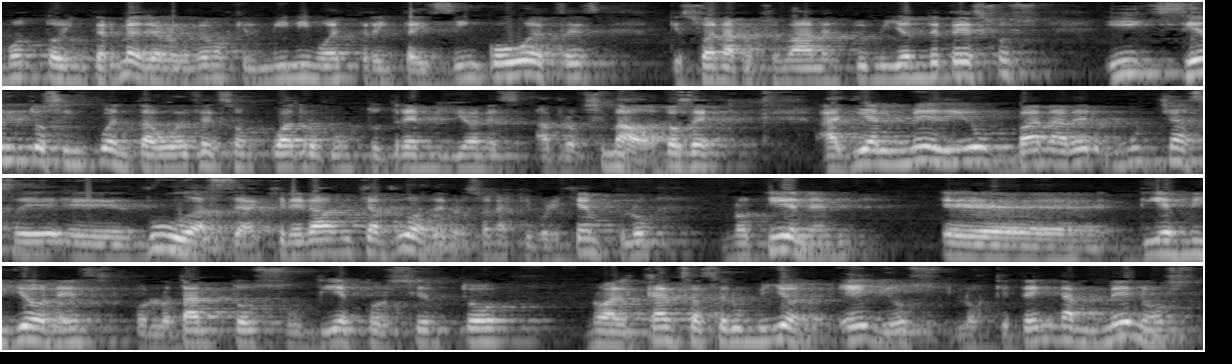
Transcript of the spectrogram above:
montos intermedios. Recordemos que el mínimo es 35 UFs, que son aproximadamente un millón de pesos, y 150 UFs son 4.3 millones aproximados. Entonces, allí al medio van a haber muchas eh, eh, dudas, se han generado muchas dudas de personas que, por ejemplo, no tienen 10 eh, millones, por lo tanto su 10% no alcanza a ser un millón. Ellos, los que tengan menos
